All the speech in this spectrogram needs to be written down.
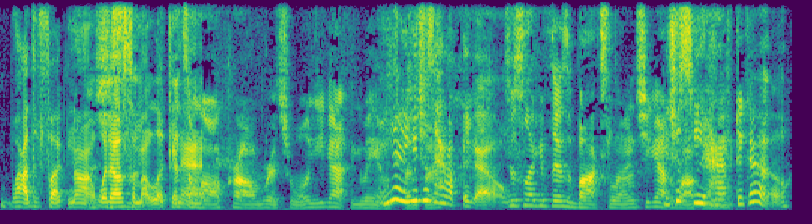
why the fuck not? It's what just- else am I looking it's at? It's a mall crawl ritual. You got to be on. yeah, you just have to go. Just like if there's a box lunch, you got You to just you have to go.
